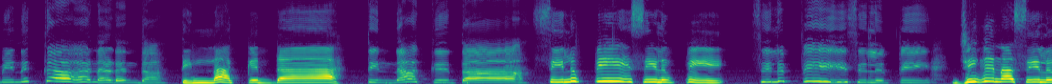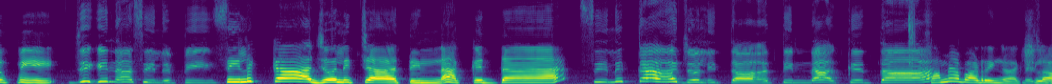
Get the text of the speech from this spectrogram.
மினுக்கா நடந்தா. தின்னாக்குதா. தின்னாக்கு தான் சிலுப்பி சிலுப்பி. சிலுப்பி சிலுப்பி. ஜிகுனா சிலுப்பி. ஜிகினா சிலுப்பி. சிலுக்கா ஜொலிச்சா தின்னாக்குதா. சிலுக்கா ஜொலித்தா தின்னாக்கு தான் செம்மையா பாடுறீங்க ஆக்சுவலா?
